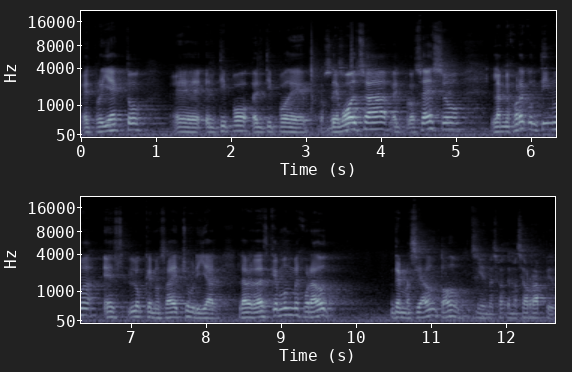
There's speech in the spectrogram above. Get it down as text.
el proyecto, eh, el, tipo, el tipo de, de, bolsa, el proceso. La mejora continua es lo que nos ha hecho brillar. La verdad es que hemos mejorado demasiado en todo. Sí, demasiado, rápido.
